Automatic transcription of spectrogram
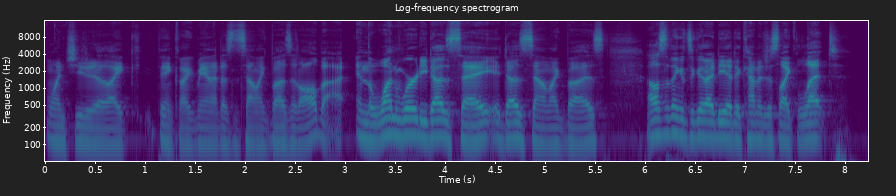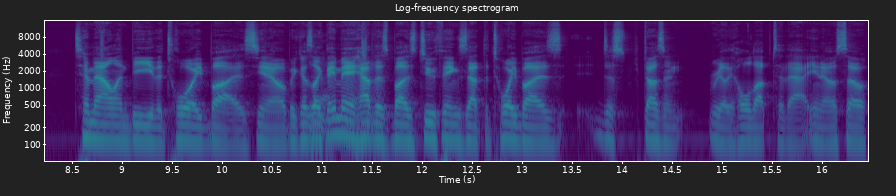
want you to like think like, man, that doesn't sound like Buzz at all. But in the one word he does say, it does sound like Buzz. I also think it's a good idea to kind of just like let Tim Allen be the toy Buzz, you know, because like they may have this Buzz do things that the toy Buzz just doesn't really hold up to that, you know. So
